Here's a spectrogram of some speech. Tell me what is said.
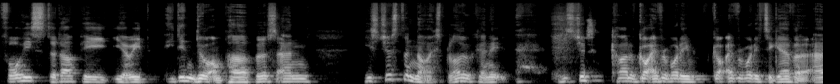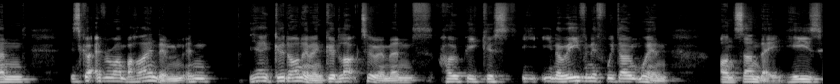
for he stood up, he, you know, he he didn't do it on purpose, and he's just a nice bloke, and it, he's just kind of got everybody got everybody together, and he's got everyone behind him. And yeah, good on him, and good luck to him, and hope he just you know even if we don't win on Sunday, he's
